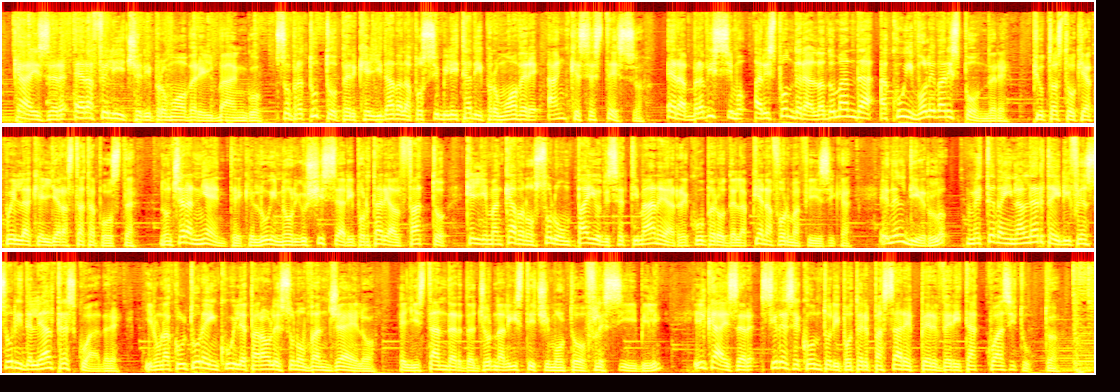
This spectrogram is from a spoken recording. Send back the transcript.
Kaiser era felice di promuovere il Bangu, soprattutto perché gli dava la possibilità di promuovere anche se stesso. Era bravissimo a rispondere alla domanda a cui voleva rispondere, piuttosto che a quella che gli era stata posta. Non c'era niente che lui non riuscisse a riportare al fatto che gli mancavano solo un paio di settimane al recupero della piena forma fisica e nel dirlo metteva in allerta i difensori delle altre squadre. In una cultura in cui le parole sono Vangelo e gli standard giornalistici molto flessibili, il Kaiser si rese conto di poter passare per verità quasi tutto.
